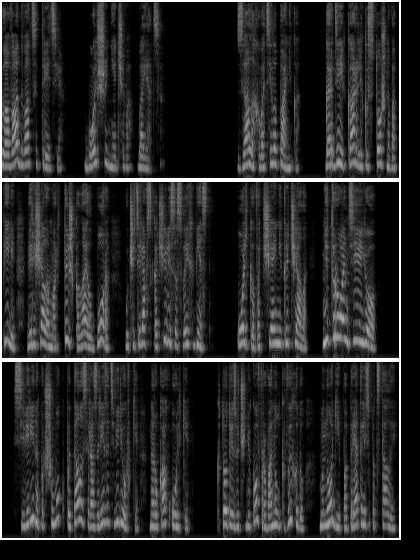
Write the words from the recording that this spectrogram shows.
Глава 23. Больше нечего бояться. Зала хватила паника. Гордей и карлик истошно вопили, верещала мартышка, лаял бора, учителя вскочили со своих мест. Олька в отчаянии кричала «Не троньте ее!» Северина под шумок пыталась разрезать веревки на руках Ольки. Кто-то из учеников рванул к выходу, многие попрятались под столы.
